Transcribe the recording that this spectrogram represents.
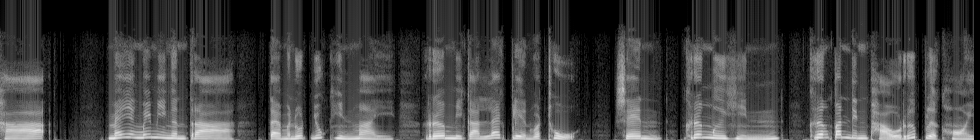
ค้า แม้ยังไม่มีเงินตรา แต่มนุษย์ยุคหินใหม่ เริ่มมีการแลกเปลี่ยนวัตถุ เช่น เครื่องมือหิน เครื่องปั้นดินเผาหรือเปลือกหอย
